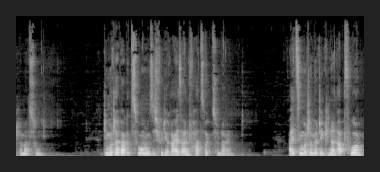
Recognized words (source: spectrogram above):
Klammer zu. Die Mutter war gezwungen, sich für die Reise ein Fahrzeug zu leihen. Als die Mutter mit den Kindern abfuhr,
